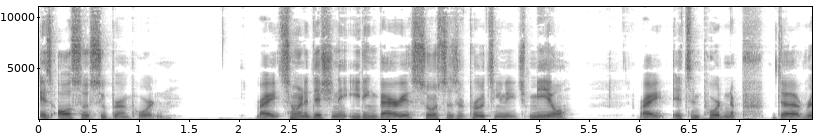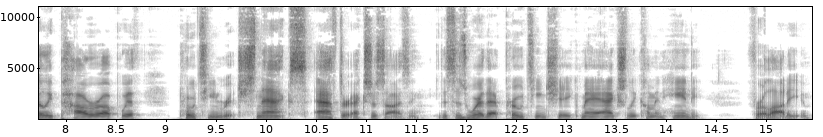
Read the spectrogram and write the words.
is also super important right? So, in addition to eating various sources of protein each meal, right, it's important to, to really power up with protein rich snacks after exercising. This is where that protein shake may actually come in handy for a lot of you,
